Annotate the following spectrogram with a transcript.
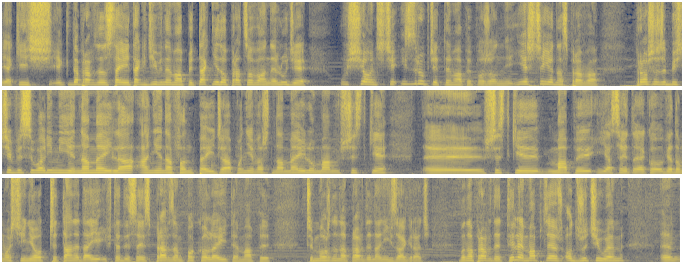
Jakieś, jak naprawdę dostaję tak dziwne mapy, tak niedopracowane. Ludzie, usiądźcie i zróbcie te mapy porządnie. I jeszcze jedna sprawa. Proszę, żebyście wysyłali mi je na maila, a nie na fanpage'a, ponieważ na mailu mam wszystkie, e, wszystkie mapy i ja sobie to jako wiadomości nieodczytane daję i wtedy sobie sprawdzam po kolei te mapy, czy można naprawdę na nich zagrać. Bo naprawdę tyle map, co ja już odrzuciłem. em,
